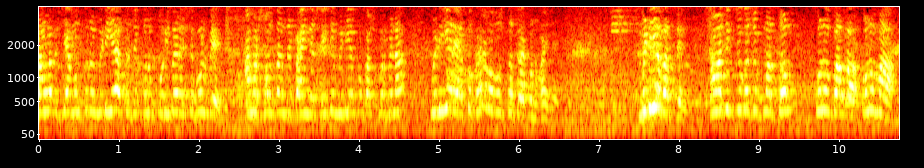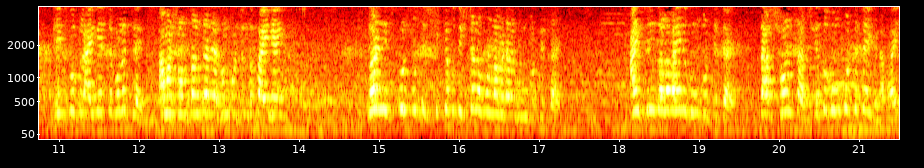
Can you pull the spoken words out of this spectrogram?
বাংলাদেশে এমন কোনো মিডিয়া আছে যে কোনো পরিবার এসে বলবে, আমার সন্তানদের পাই না, সেইটা মিডিয়া প্রকাশ করবে না মিডিয়ার এত খারাপ অবস্থা তো এখন হয় না মিডিয়া বাদ দেন। সামাজিক যোগাযোগ মাধ্যম, কোনো বাবা, কোনো মা ফেসবুক লাইভে এসে বলেছে, আমার সন্তানটা এখন পর্যন্ত পাই নাই ধরেন স্কুল শিক্ষা প্রতিষ্ঠানও বললাম এটা গুম করতে চায়। আইন শৃঙ্খলা বাহিনী গুম করতে চায়। যার সন্তান, সে তো গুম করতে চাইবে না ভাই।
